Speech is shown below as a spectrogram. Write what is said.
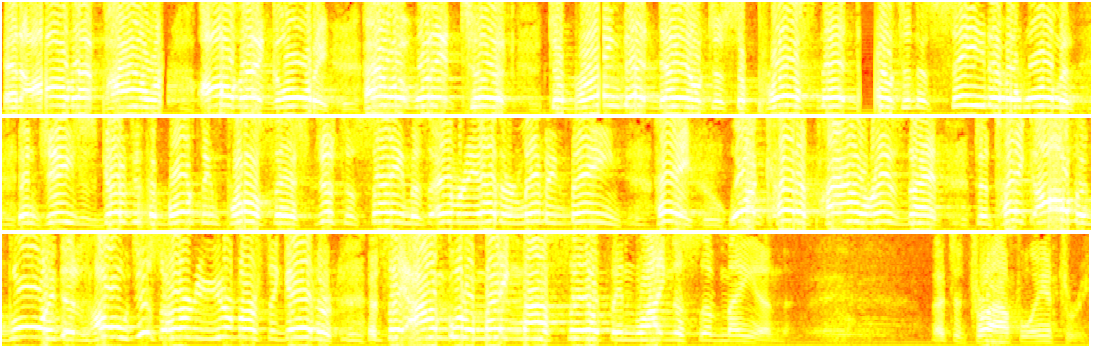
and all that power, all that glory, how it, what it took to bring that down, to suppress that down to the seed of a woman, and Jesus go through the birthing process just the same as every other living being. Hey, what kind of power is that to take all the glory that holds this earth and universe together and say, I'm going to make myself in likeness of man? That's a trifle entry.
